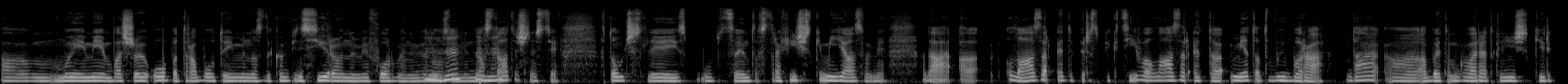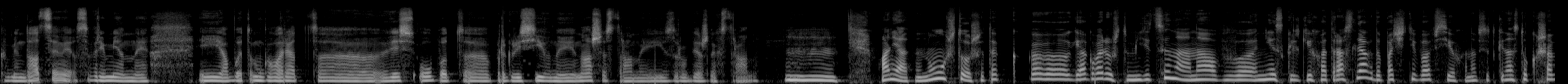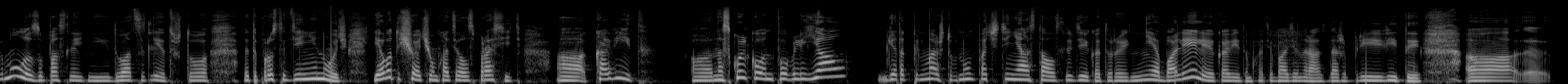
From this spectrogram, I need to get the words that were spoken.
Мы имеем большой опыт работы именно с декомпенсированными формами венозной mm-hmm, недостаточности недостаточности, в том числе и у пациентов с трофическими язвами. Да, а лазер — это перспектива, лазер — это метод выбора да, а, об этом говорят клинические рекомендации современные, и об этом говорят э, весь опыт э, прогрессивной нашей страны и зарубежных стран. Угу. Понятно. Ну что ж, это я говорю, что медицина, она в нескольких отраслях, да почти во всех, она все-таки настолько шагнула за последние 20 лет, что это просто день и ночь. Я вот еще о чем хотела спросить. А, ковид, а, насколько он повлиял я так понимаю, что ну, почти не осталось людей, которые не болели ковидом хотя бы один раз, даже привитые. А, э,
